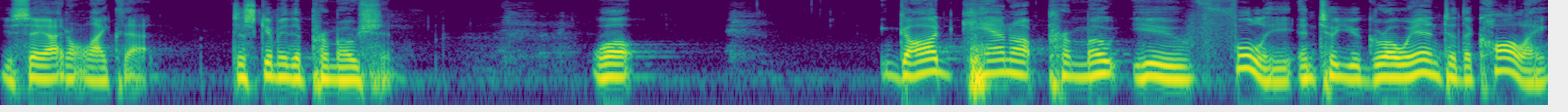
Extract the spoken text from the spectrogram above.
You say, I don't like that. Just give me the promotion. Well, God cannot promote you fully until you grow into the calling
